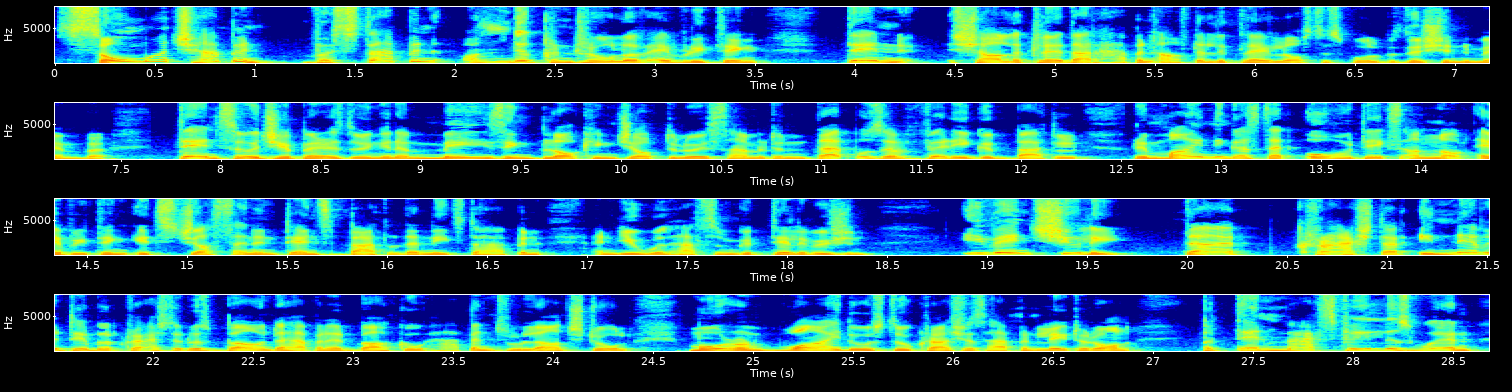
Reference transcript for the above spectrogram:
so much happened. Verstappen under control of everything. Then Charles Leclerc, that happened after Leclerc lost his pole position, remember. Then Sergio Perez doing an amazing blocking job to Lewis Hamilton. That was a very good battle, reminding us that overtakes are not everything. It's just an intense battle that needs to happen, and you will have some good television. Eventually, that crash, that inevitable crash that was bound to happen at Baku, happened through Lance Stroll. More on why those two crashes happened later on. But then Max failed as well.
